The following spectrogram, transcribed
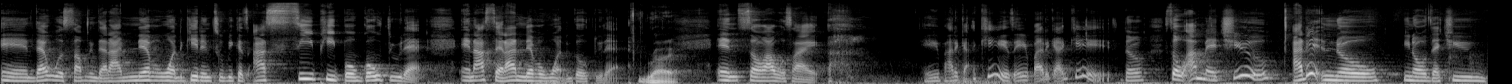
And that was something that I never wanted to get into because I see people go through that. And I said I never want to go through that. Right. And so I was like, "Ugh, everybody got kids. Everybody got kids. You know. So I met you. I didn't know, you know, that you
